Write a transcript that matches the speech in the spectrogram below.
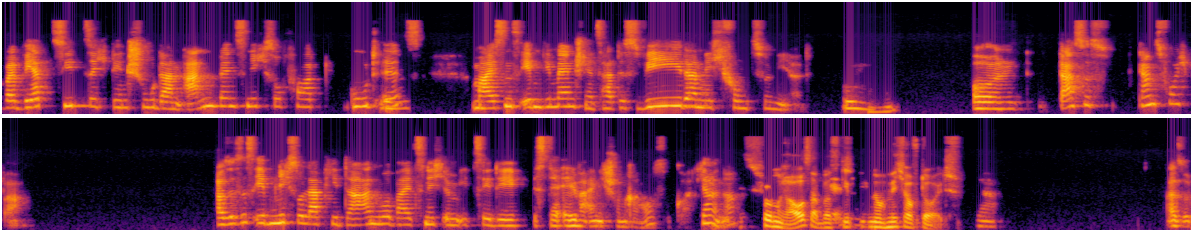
weil wer zieht sich den Schuh dann an, wenn es nicht sofort gut mhm. ist? Meistens eben die Menschen. Jetzt hat es wieder nicht funktioniert. Mhm. Und das ist ganz furchtbar. Also es ist eben nicht so lapidar, nur weil es nicht im ICD ist. Der Elfer eigentlich schon raus? Oh Gott, ja, ne? Ist schon raus, aber der es gibt ihn noch nicht auf Deutsch. Ja. Also,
